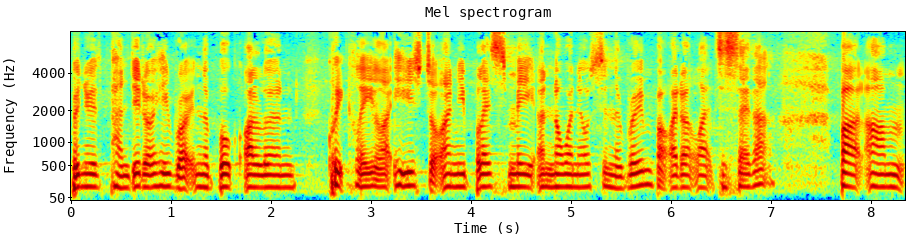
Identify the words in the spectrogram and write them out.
Bunyuth Pandito, he wrote in the book, I learn quickly. Like he used to only bless me and no one else in the room, but I don't like to say that. But um,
